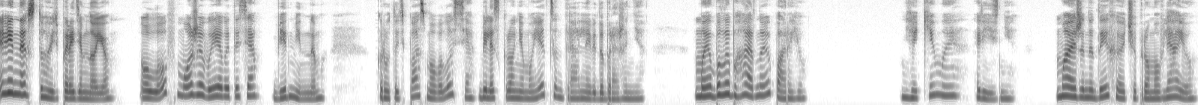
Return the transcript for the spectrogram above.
Він не встоїть переді мною. Улов може виявитися відмінним. Крутить пасмо волосся біля скроні моє центральне відображення. Ми були б гарною парою. Які ми різні. Майже не дихаючи, промовляю,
